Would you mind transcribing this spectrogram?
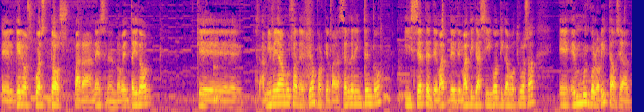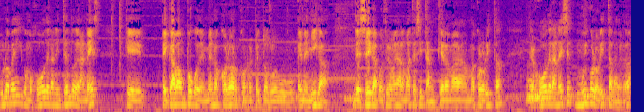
el Geros Quest 2 para NES en el 92, que a mí me llama mucho la atención, porque para ser de Nintendo y ser de, de temática así gótica, monstruosa, eh, es muy colorista, o sea, tú lo ves como juego de la Nintendo, de la NES, que pecaba un poco de menos color con respecto a su enemiga de Sega, por decirlo de manera, la Master System, que era más, colorista. El juego de la NES es muy colorista, la verdad.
